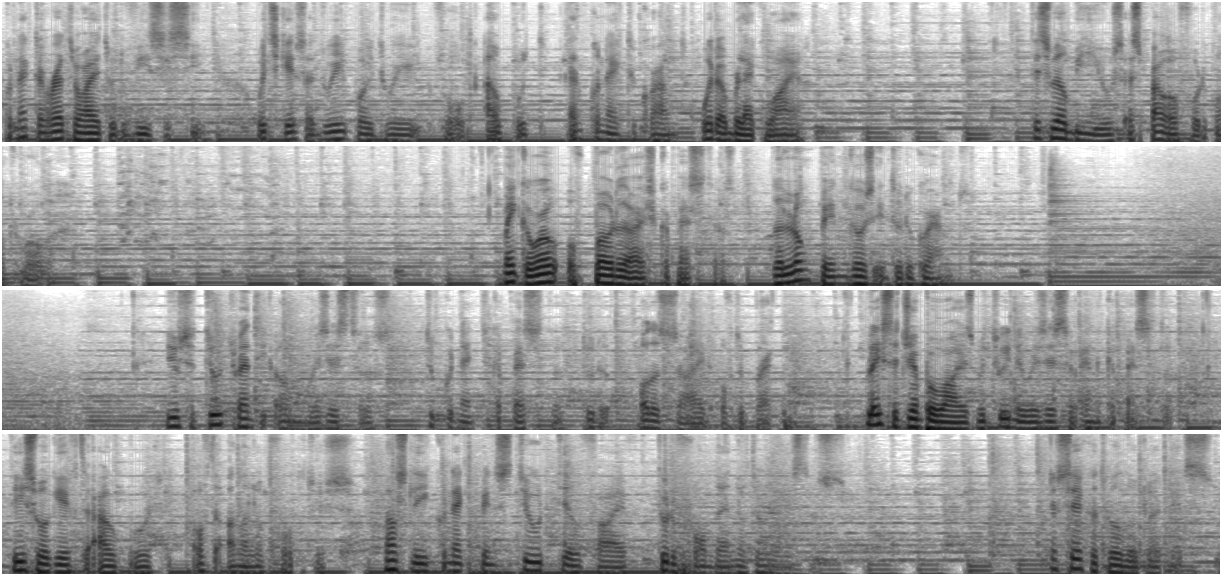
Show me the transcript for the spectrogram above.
Connect the red wire to the VCC, which gives a 3.3 volt output and connect the ground with a black wire. This will be used as power for the controller. Make a row of polarized capacitors. The long pin goes into the ground. Use the 220 ohm resistors to connect the capacitor to the other side of the breadboard. Place the jumper wires between the resistor and the capacitor. These will give the output of the analog voltages. Lastly, connect pins 2 till 5 to the front end of the resistors. The circuit will look like this.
